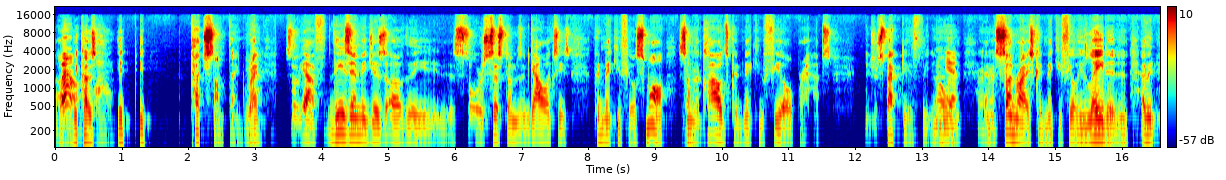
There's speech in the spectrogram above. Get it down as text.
uh, Wow. because Wow. it, it touched something, right? So yeah, these images of the solar systems and galaxies could make you feel small. Some of the clouds could make you feel perhaps introspective, you know, Yeah. and, and a sunrise could make you feel elated. And I mean,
